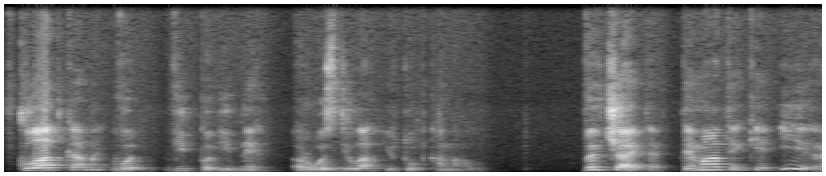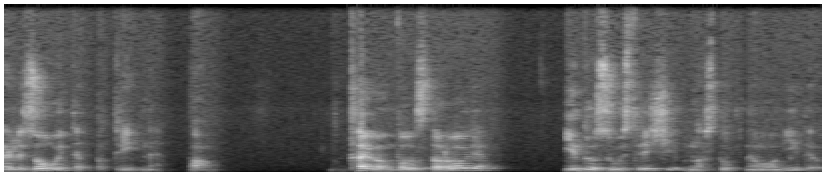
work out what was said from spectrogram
вкладками в відповідних розділах YouTube каналу. Вивчайте тематики і реалізовуйте потрібне вам. Дай вам Бог здоров'я і до зустрічі в наступному відео.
